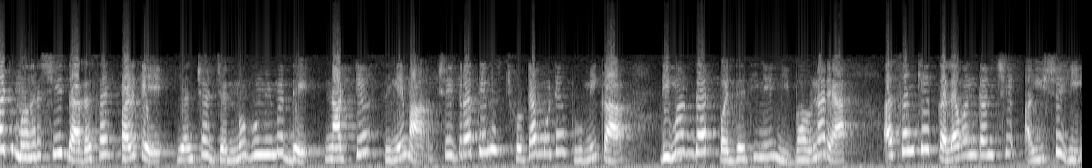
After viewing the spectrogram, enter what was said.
चित्रपट महर्षी दादासाहेब फाळके यांच्या जन्मभूमीमध्ये नाट्य सिनेमा क्षेत्रातील छोट्या मोठ्या भूमिका दिमागदार पद्धतीने निभावणाऱ्या असंख्य कलावंतांचे आयुष्यही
